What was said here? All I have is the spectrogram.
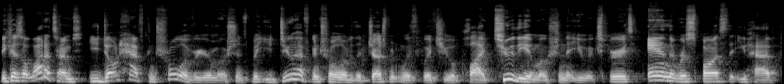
Because a lot of times you don't have control over your emotions, but you do have control over the judgment with which you apply to the emotion that you experience and the response that you have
